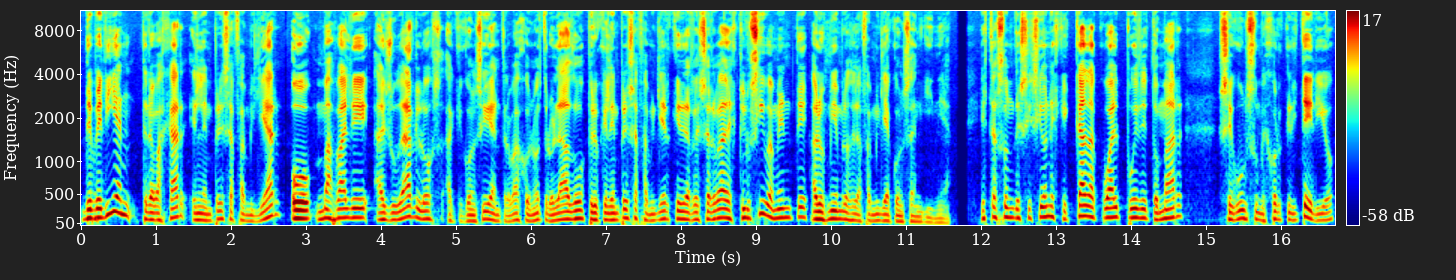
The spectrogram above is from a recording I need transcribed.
¿Deberían trabajar en la empresa familiar o más vale ayudarlos a que consigan trabajo en otro lado, pero que la empresa familiar quede reservada exclusivamente a los miembros de la familia consanguínea? Estas son decisiones que cada cual puede tomar según su mejor criterio,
